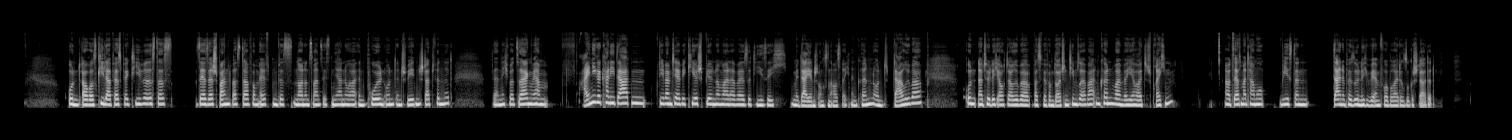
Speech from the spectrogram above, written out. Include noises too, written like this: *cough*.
Und auch aus Kieler Perspektive ist das sehr, sehr spannend, was da vom 11. bis 29. Januar in Polen und in Schweden stattfindet. Denn ich würde sagen, wir haben einige Kandidaten, die beim THW Kiel spielen normalerweise, die sich Medaillenchancen ausrechnen können. Und darüber und natürlich auch darüber, was wir vom deutschen Team so erwarten können, wollen wir hier heute sprechen. Aber zuerst mal, Tamu, wie ist denn deine persönliche WM-Vorbereitung so gestartet?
